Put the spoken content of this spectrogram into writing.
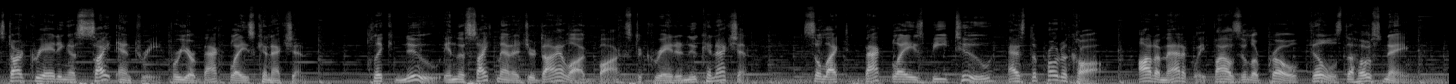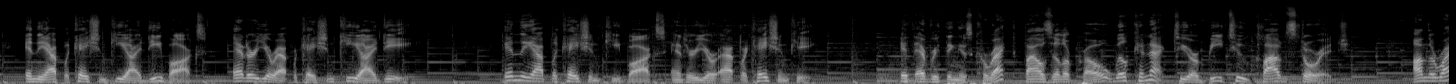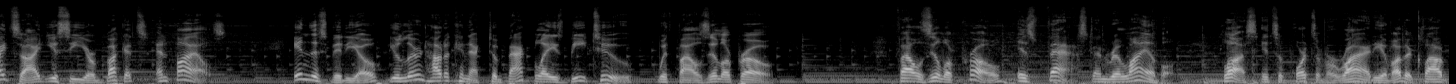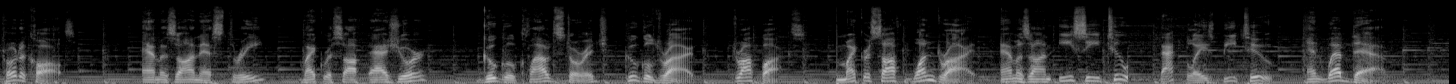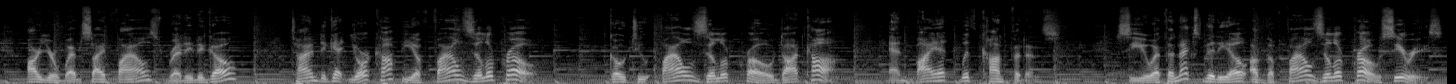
Start creating a site entry for your Backblaze connection. Click New in the Site Manager dialog box to create a new connection. Select Backblaze B2 as the protocol. Automatically, FileZilla Pro fills the host name. In the Application Key ID box, enter your application key ID. In the Application Key box, enter your application key. If everything is correct, FileZilla Pro will connect to your B2 cloud storage. On the right side, you see your buckets and files. In this video, you learned how to connect to Backblaze B2 with FileZilla Pro. FileZilla Pro is fast and reliable. Plus, it supports a variety of other cloud protocols. Amazon S3, Microsoft Azure, Google Cloud Storage, Google Drive, Dropbox, Microsoft OneDrive, Amazon EC2, Backblaze B2, and WebDAV. Are your website files ready to go? Time to get your copy of FileZilla Pro. Go to FileZillaPro.com and buy it with confidence. See you at the next video of the FileZilla Pro series.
